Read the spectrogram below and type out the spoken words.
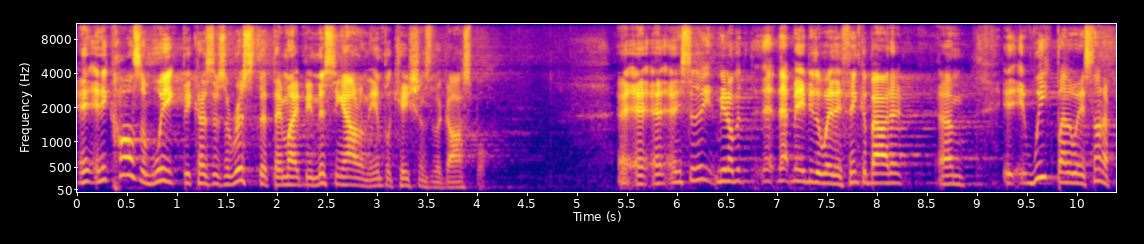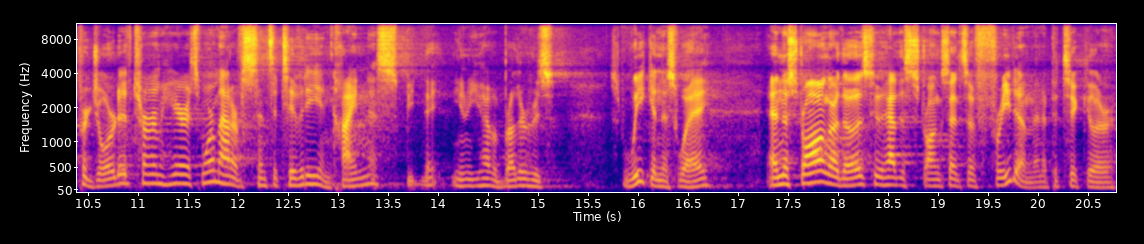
And, and he calls them weak because there's a risk that they might be missing out on the implications of the gospel. And, and, and he says, you know, but that may be the way they think about it. Um, it, it, weak, by the way, it's not a pejorative term here. It's more a matter of sensitivity and kindness. You know, you have a brother who's weak in this way. And the strong are those who have this strong sense of freedom in a particular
